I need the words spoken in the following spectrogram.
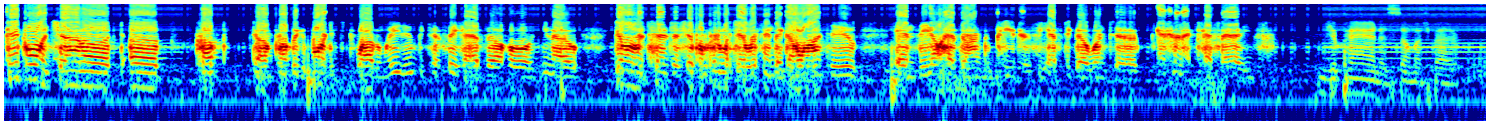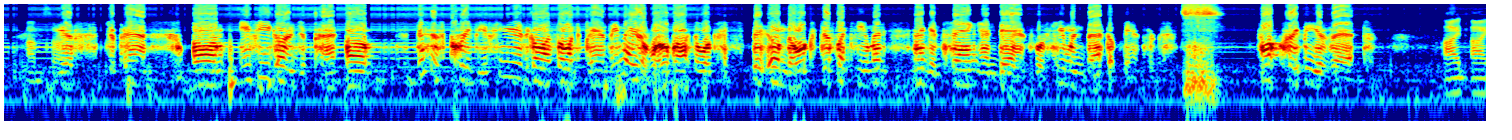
People in China uh, prob- probably get more digital than we do because they have the whole, you know, government censorship on pretty much everything they go onto, and they don't have their own computers. You have to go into internet cafes. Japan is so much better. I'm sorry. Yes, Japan. Um, if you go to Japan, um, this is creepy. A few years ago, I saw in Japan they made a robot that looks that, um, that looks just like human and can sing and dance with human backup dancers. How creepy is that? I I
